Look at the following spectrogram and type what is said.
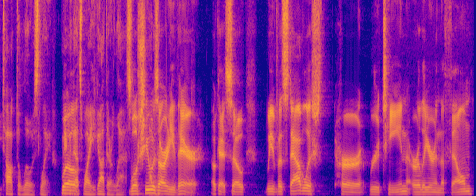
talked to Lois Lane. Maybe Well- that's why he got there last. Well, she was uh, already there. Okay, so we've established her routine earlier in the film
